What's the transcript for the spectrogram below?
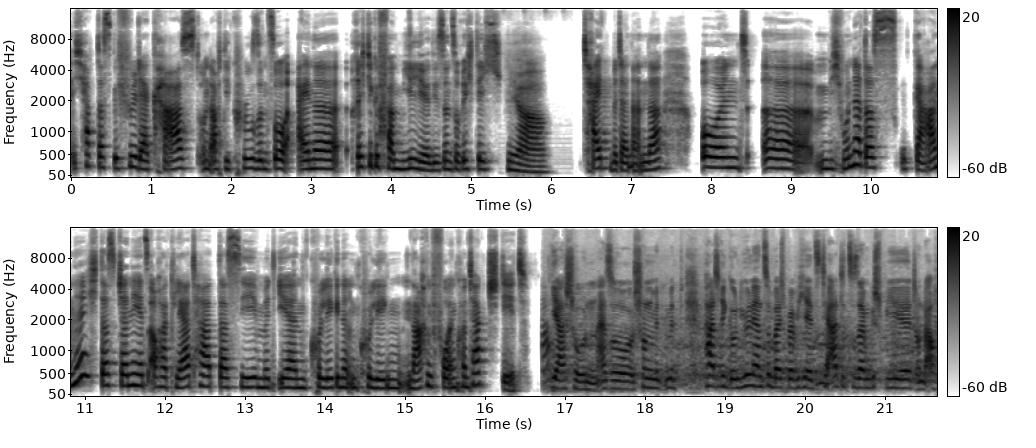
ich habe das Gefühl, der Cast und auch die Crew sind so eine richtige Familie. Die sind so richtig ja. Tight miteinander. Und äh, mich wundert das gar nicht, dass Jenny jetzt auch erklärt hat, dass sie mit ihren Kolleginnen und Kollegen nach wie vor in Kontakt steht. Ja, schon. Also schon mit, mit Patrick und Julian zum Beispiel habe ich jetzt Theater zusammengespielt und auch,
